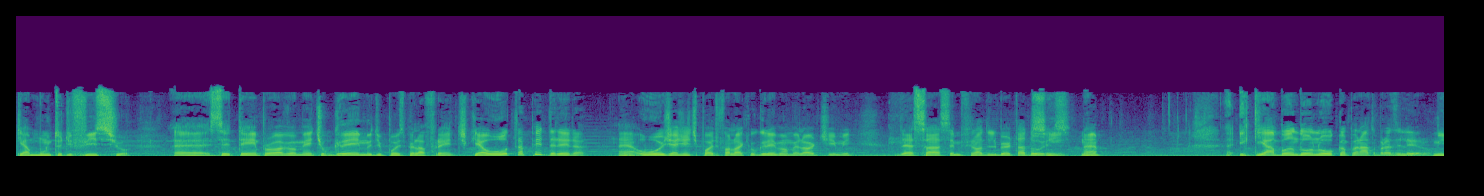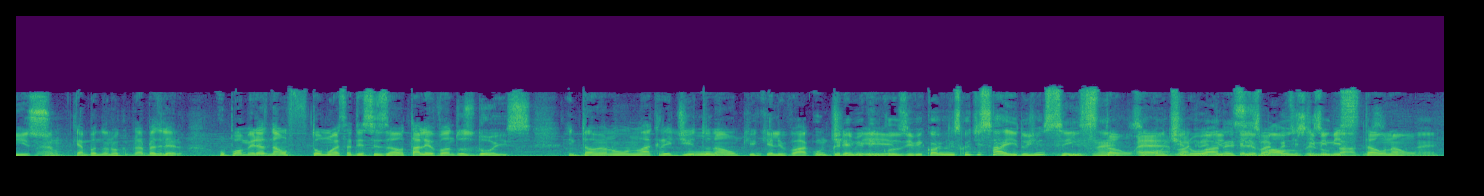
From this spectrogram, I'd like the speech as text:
que é muito difícil, é, você tem provavelmente o Grêmio depois pela frente, que é outra pedreira. Né? Hoje a gente pode falar que o Grêmio é o melhor time dessa semifinal de Libertadores, Sim. né? E que abandonou o Campeonato Brasileiro. Isso. né? Que abandonou o Campeonato Brasileiro. O Palmeiras não tomou essa decisão, tá levando os dois. Então eu não, não acredito, O- não, que, que ele vá com O Grêmio, time... que, inclusive, corre o risco de sair do G6, Mistão, né? Se é, continuar que nesses maus esse time resultados. mistão, não. É.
